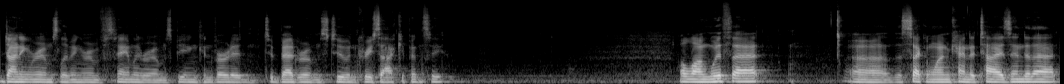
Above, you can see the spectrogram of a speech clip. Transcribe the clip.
dining rooms, living rooms, family rooms being converted to bedrooms to increase occupancy. Along with that, uh, the second one kind of ties into that,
